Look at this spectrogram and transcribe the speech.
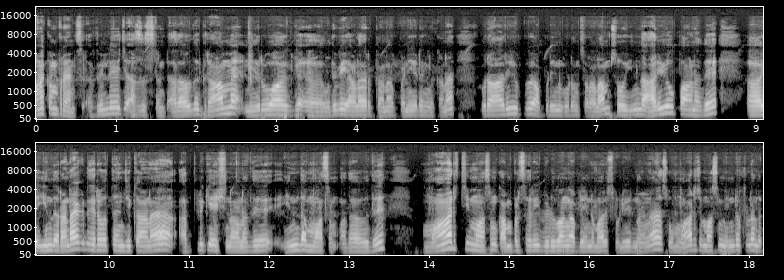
வணக்கம் ஃப்ரெண்ட்ஸ் வில்லேஜ் அசிஸ்டண்ட் அதாவது கிராம நிர்வாக உதவியாளருக்கான பணியிடங்களுக்கான ஒரு அறிவிப்பு அப்படின்னு கூட சொல்லலாம். ஸோ இந்த அறிவிப்பானது இந்த ரெண்டாயிரத்தி இருபத்தஞ்சுக்கான அப்ளிகேஷனானது இந்த மாதம் அதாவது மார்ச் மாதம் கம்பல்சரி விடுவாங்க அப்படின்ற மாதிரி சொல்லியிருந்தாங்க. ஸோ மார்ச் மாதம் இண்டுக்குள்ளே அந்த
